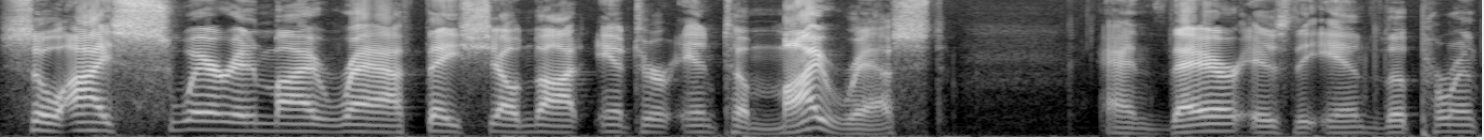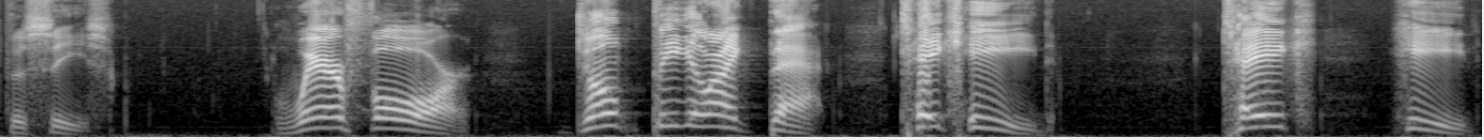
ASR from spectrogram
So I swear in my wrath, they shall not enter into my rest. And there is the end of the parentheses. Wherefore, don't be like that. Take heed. Take heed.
